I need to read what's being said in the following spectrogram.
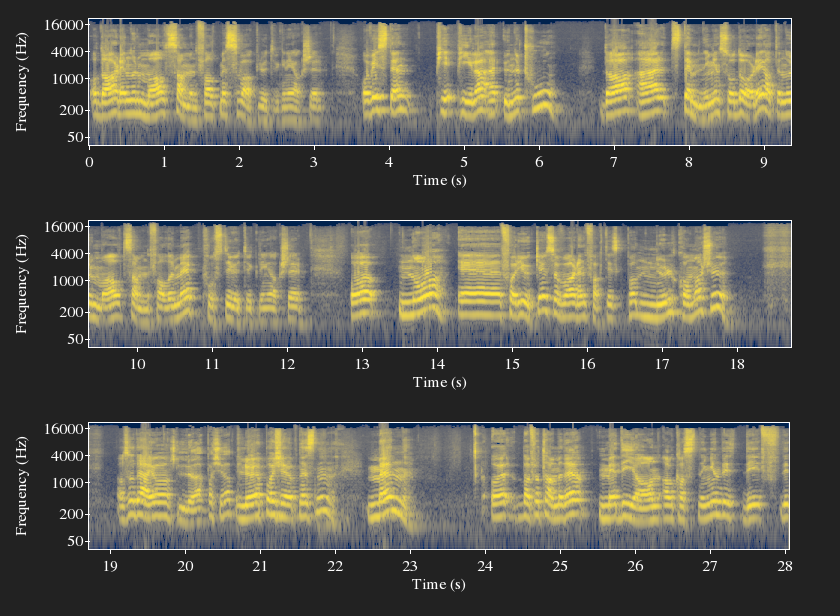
Og da har det normalt sammenfalt med svakere utvikling i aksjer. Og hvis den pila er under 2, da er stemningen så dårlig at det normalt sammenfaller med positiv utvikling i aksjer. Og nå, eh, forrige uke, så var den faktisk på 0,7. Altså det er jo Løp og kjøp. Løp og kjøp, nesten. Men og bare for å ta med det Medianavkastningen de, de, de,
